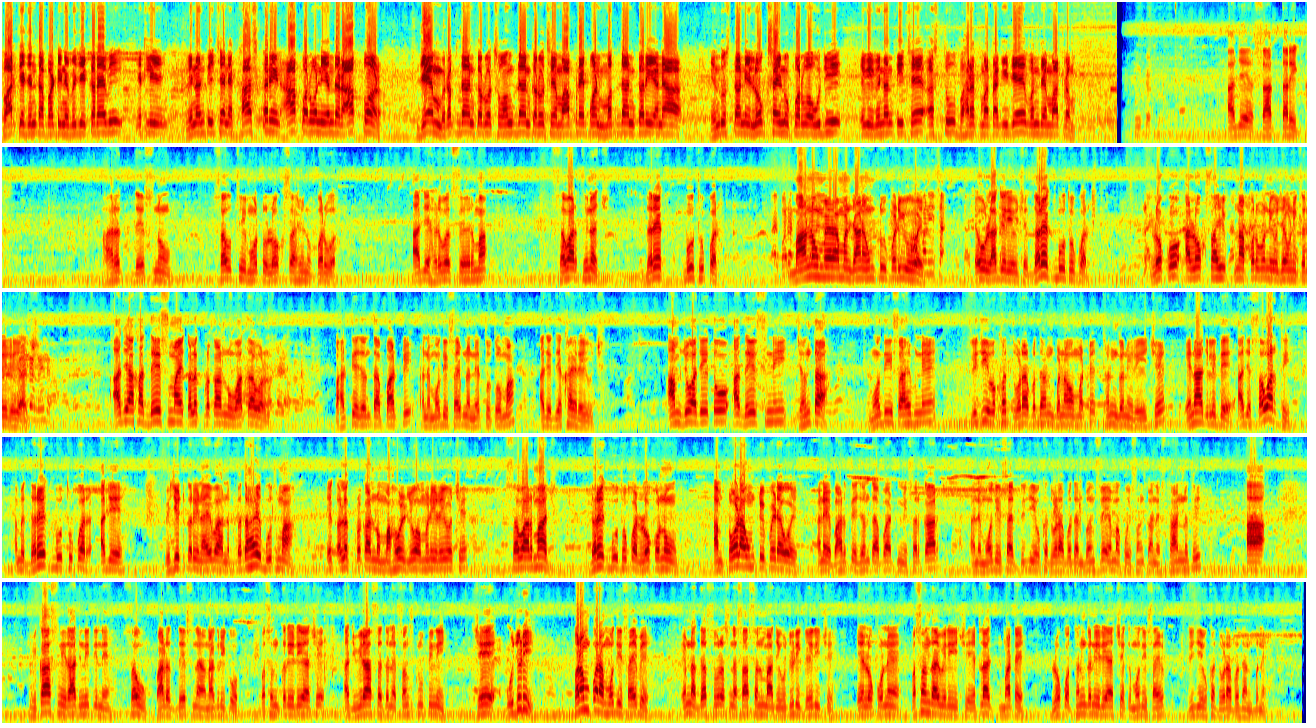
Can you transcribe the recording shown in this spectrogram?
ભારતીય જનતા પાર્ટીને વિજય કરાવી એટલી વિનંતી છે અને ખાસ કરીને આ પર્વની અંદર આપ પણ જેમ રક્તદાન કરો છો અંગદાન કરો છો એમ આપણે પણ મતદાન કરી અને આ હિન્દુસ્તાનની લોકશાહીનું પર્વ ઉજવી એવી વિનંતી છે. અસ્તુ ભારત માતા કી જય વંદે માતરમ. આજે સાત તારીખ ભારત દેશનું સૌથી મોટું લોકશાહીનું પર્વ આજે હળવદ શહેરમાં સવારથી જ દરેક બૂથ ઉપર માનવ મેળામાં જાણે ઉમટું પડ્યું હોય એવું લાગી રહ્યું છે. દરેક બૂથ ઉપર લોકો આ લોકશાહીના પર્વની ઉજવણી કરી રહ્યા છે. આજે આખા દેશમાં એક અલગ પ્રકારનું વાતાવરણ ભારતીય જનતા પાર્ટી અને મોદી સાહેબના નેતૃત્વમાં આજે દેખાઈ રહ્યું છે. આમ જોવા જઈએ તો આ દેશની જનતા મોદી સાહેબને ત્રીજી વખત વડાપ્રધાન બનાવવા માટે થનગની રહી છે. એના જ લીધે આજે સવારથી અમે દરેક બૂથ ઉપર આજે વિઝિટ કરીને આવ્યા અને બધાય બૂથમાં એક અલગ પ્રકારનો માહોલ જોવા મળી રહ્યો છે. સવારમાં જ દરેક બૂથ ઉપર લોકોનું આમ ટોળા ઉમટી પડ્યા હોય અને ભારતીય જનતા પાર્ટીની સરકાર અને મોદી સાહેબ ત્રીજી વખત વડાપ્રધાન બનશે એમાં કોઈ શંકાને સ્થાન નથી. આ વિકાસની રાજનીતિને સૌ ભારત દેશના નાગરિકો પસંદ કરી રહ્યા છે. આજ વિરાસત અને સંસ્કૃતિની જે ઉજળી પરંપરા મોદી સાહેબે એમના દસ વર્ષના શાસનમાં જે ઉજળી કરી છે, એ લોકોને પસંદ આવી રહી છે. એટલા જ માટે લોકો થનગની રહ્યા છે કે મોદી સાહેબ ત્રીજી વખત વડાપ્રધાન બને.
